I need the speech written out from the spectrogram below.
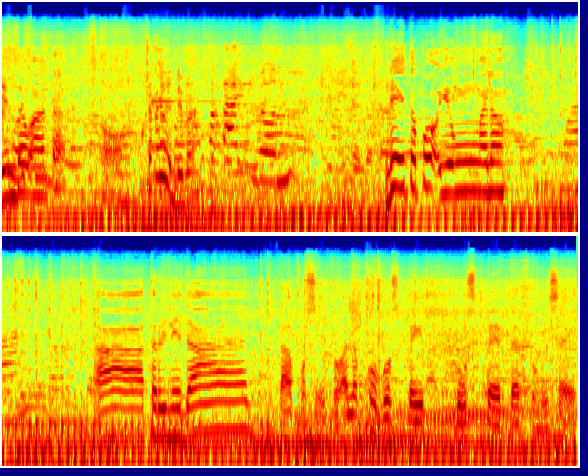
ayun daw ata. Oo. Tsaka yun, di ba? Pa tayo doon. Hindi, ito po, yung ano... Ah, Trinidad. Tapos ito, alam ko, ghost pepper, ghost pepper kung isa eh.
